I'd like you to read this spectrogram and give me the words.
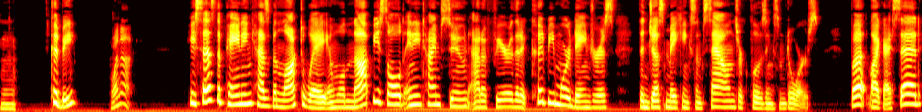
Hmm. could be. Why not? He says the painting has been locked away and will not be sold anytime soon out of fear that it could be more dangerous than just making some sounds or closing some doors. But like I said,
